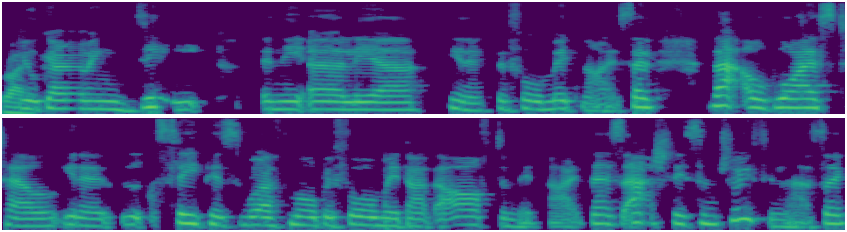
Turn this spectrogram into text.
right. you're going deep in the earlier you know before midnight. So that old wives tale you know sleep is worth more before midnight than after midnight. There's actually some truth in that. So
